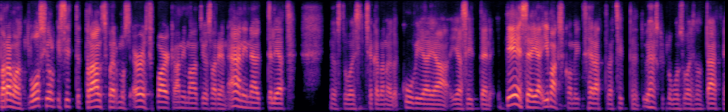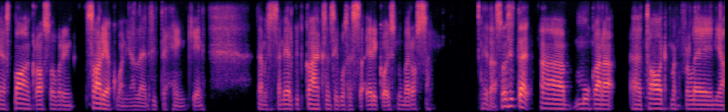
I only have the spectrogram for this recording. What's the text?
Paramount Plus julki sitten Transformers Earthspark animaatiosarjan ääninäyttelijät, josta voisi tsekata noita kuvia, ja, ja sitten DC ja IMAX Comics herättävät sitten 90-luvun suositun Batman Spawn crossoverin sarjakuvan jälleen sitten henkiin tämmöisessä 48-sivuisessa erikoisnumerossa. Ja tässä on sitten äh, mukana äh, Todd McFarlane ja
